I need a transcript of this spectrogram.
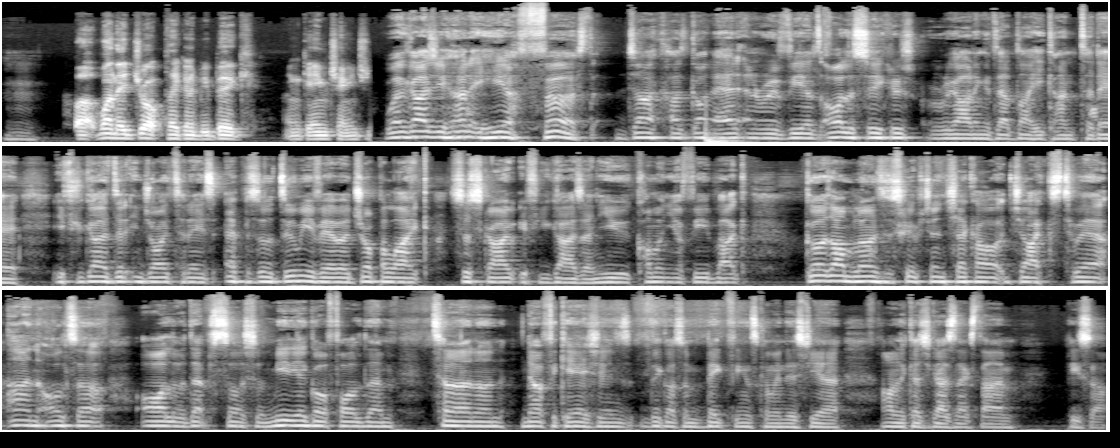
Mhm. but when they drop, they're going to be big and game changing. Well, guys, you heard it here first. Jack has gone ahead and revealed all the secrets regarding Adept that he can today. If you guys did enjoy today's episode, do me a favor, drop a like, subscribe if you guys are new, comment your feedback. Go down below in the description, check out Jack's Twitter and also all of Adept's social media. Go follow them, turn on notifications. They got some big things coming this year. I'm gonna catch you guys next time. Peace out.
